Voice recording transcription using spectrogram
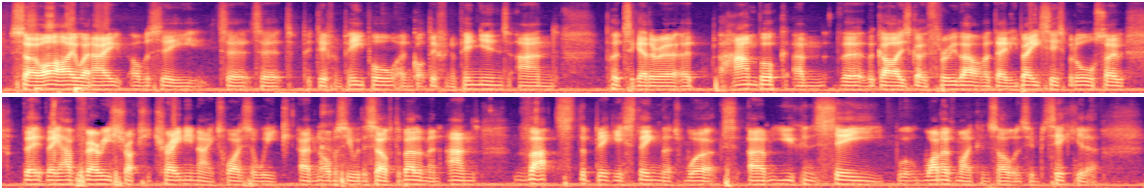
So I went out obviously to, to, to different people and got different opinions and put together a, a, handbook and the, the guys go through that on a daily basis but also they, they have very structured training now twice a week and obviously with the self-development. And that's the biggest thing that's worked. Um, you can see one of my consultants in particular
